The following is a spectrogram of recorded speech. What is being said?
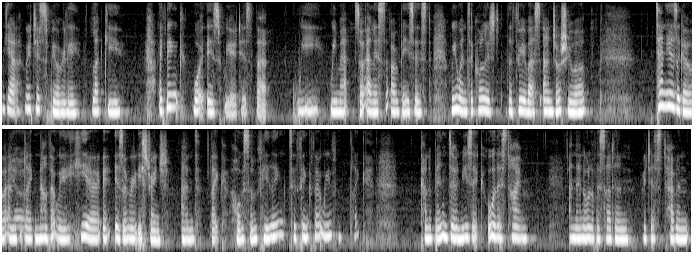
Yeah, we just feel really lucky. I think what is weird is that we we met. So Ellis, our bassist, we went to college, the three of us and Joshua, ten years ago, and Yeah. like now that we're here, it is a really strange and like wholesome feeling to think that we've like kind of been doing music all this time, and then all of a sudden we're just having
